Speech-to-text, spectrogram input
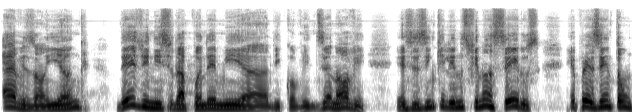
Avison Young, desde o início da pandemia de Covid-19, esses inquilinos financeiros representam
